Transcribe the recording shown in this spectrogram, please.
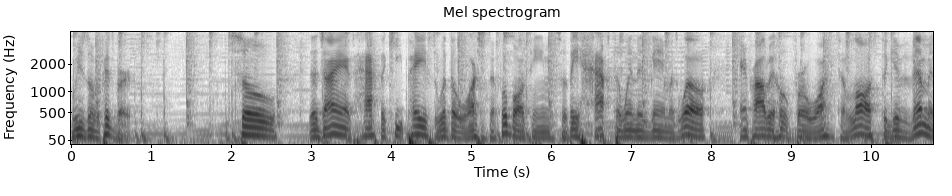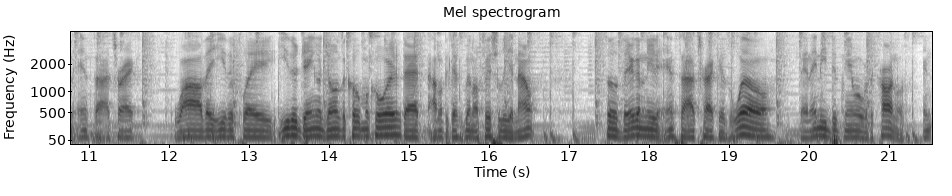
which is over Pittsburgh. So the Giants have to keep pace with the Washington football team, so they have to win this game as well and probably hope for a Washington loss to give them an inside track while they either play either Daniel Jones or Colt McCoy. That I don't think that's been officially announced. So they're gonna need an inside track as well, and they need this game over the Cardinals. An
